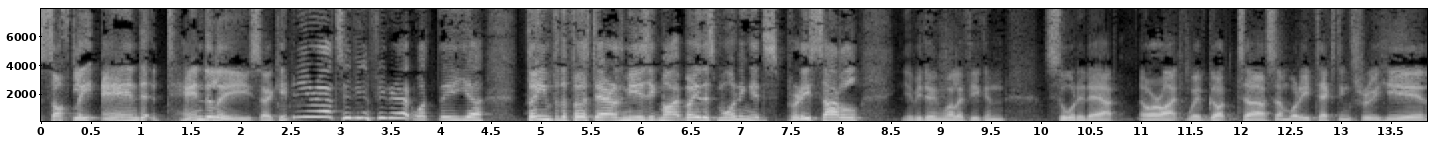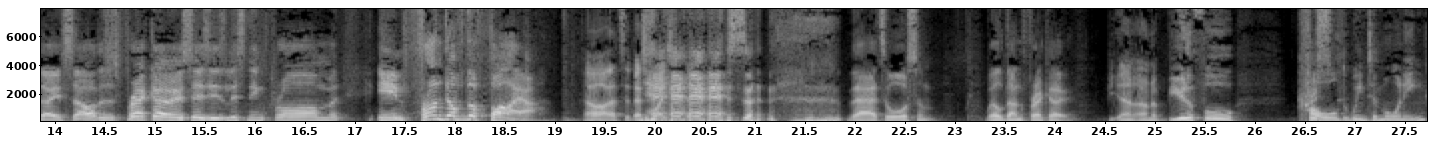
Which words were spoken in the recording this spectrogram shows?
Softly and tenderly. So keep an ear out, see if you can figure out what the uh, theme for the first hour of the music might be this morning. It's pretty subtle. You'll be doing well if you can sort it out. All right, we've got uh, somebody texting through here. They say, "Oh, this is Freco." Says he's listening from in front of the fire. Oh, that's the best place to Yes, that's awesome. Well done, Freco. On on a beautiful, cold winter morning,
